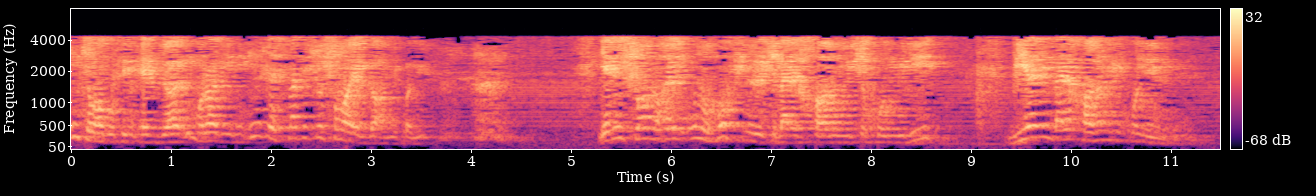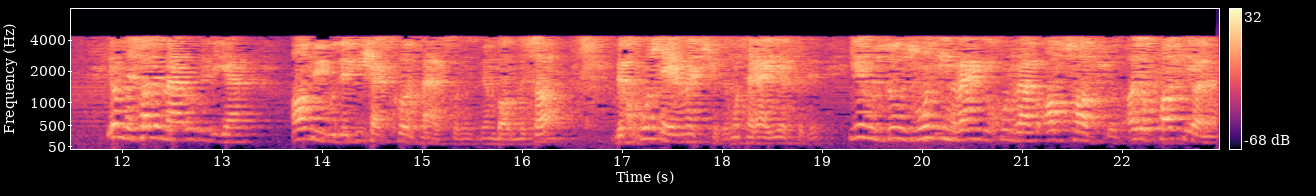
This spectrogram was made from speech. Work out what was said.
این که ما گفتیم ابداعی مراد اینه. این قسمتش رو شما ابداع می‌کنید. یعنی شما می‌خواید اون حکم رو که برای خانمی که خون می‌دید بیارید برای خانمی که خون نمی‌بینه یا مثال معروف دیگر آبی بوده بیش از کل فرض کنید با مثال به خون قرمز شده متغیر شده. یه روز دو روز این رنگ خون رفت آب صاف شد. آیا پاک یا نه؟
